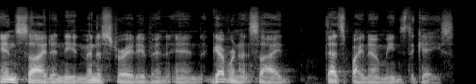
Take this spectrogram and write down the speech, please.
inside and the administrative and, and governance side, that's by no means the case.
